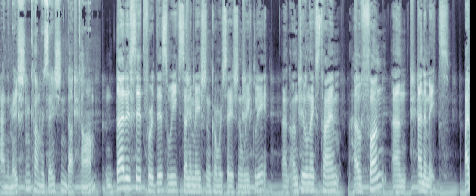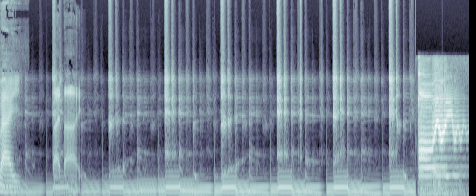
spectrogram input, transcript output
animationconversation.com. And that is it for this week's Animation Conversation Weekly. And until next time, have fun and animate. Bye bye. Bye bye. Oi, oi, oi.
